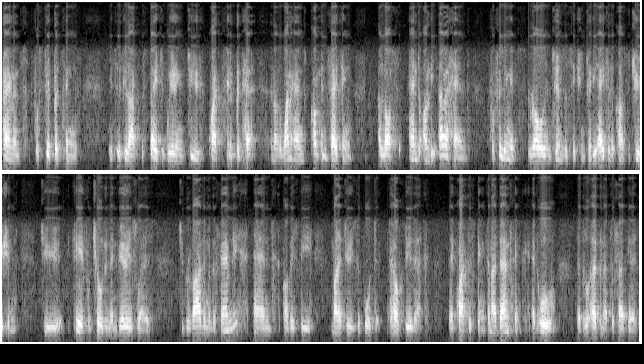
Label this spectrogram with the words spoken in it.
payments for separate things. It's, if you like, the state wearing two quite separate hats. And on the one hand, compensating a loss, and on the other hand, fulfilling its role in terms of Section 28 of the Constitution to care for children in various ways to provide them with a family and obviously monetary support to help do that. They're quite distinct and I don't think at all that it will open up the floodgates.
